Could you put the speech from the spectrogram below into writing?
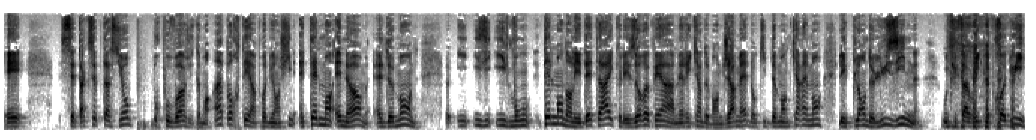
Et cette acceptation pour pouvoir justement importer un produit en Chine est tellement énorme, elle demande, euh, ils, vont tellement dans les détails que les Européens et Américains demandent jamais, donc ils demandent carrément les plans de l'usine où tu fabriques le produit,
